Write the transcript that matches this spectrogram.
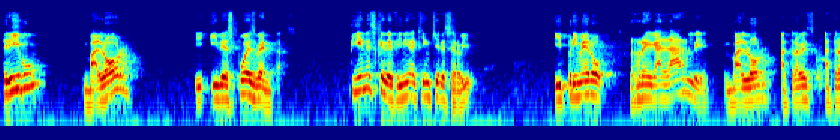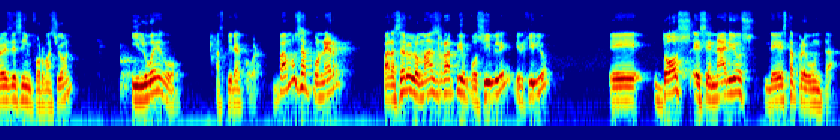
Tribu, valor y, después ventas. Tienes que definir a quién quieres servir y primero regalarle valor a través, a través de esa información y luego aspira a cobrar. Vamos a poner, para hacerlo lo más rápido posible, Virgilio, eh, dos escenarios de esta pregunta.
